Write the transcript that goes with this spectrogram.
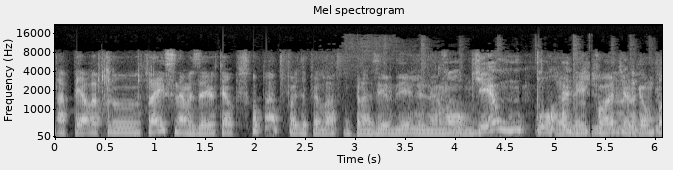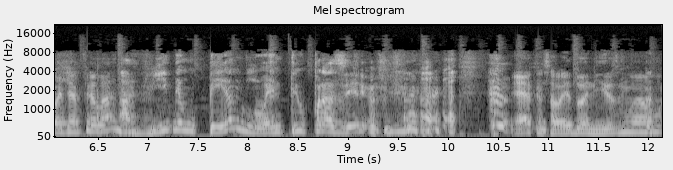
apela pro, pra isso, né? Mas aí até o psicopata pode apelar pro prazer dele, né? Qualquer um pode. Também pode, né? qualquer um pode apelar, né? A vida é um pêndulo entre o prazer e o... é, pessoal, o hedonismo é um,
